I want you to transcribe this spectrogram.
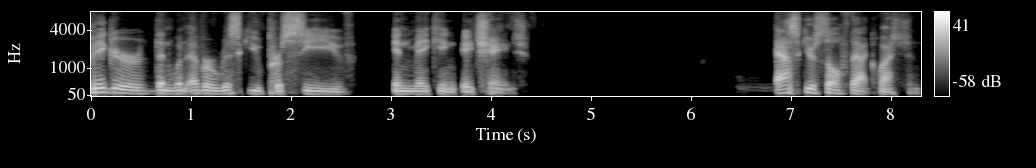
bigger than whatever risk you perceive in making a change? Ask yourself that question.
